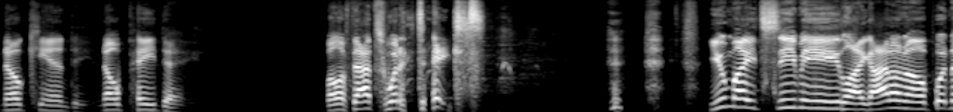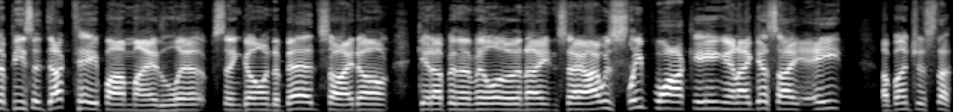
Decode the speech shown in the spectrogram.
No candy, no payday. Well, if that's what it takes, you might see me like, I don't know, putting a piece of duct tape on my lips and going to bed so I don't get up in the middle of the night and say, I was sleepwalking and I guess I ate a bunch of stuff.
